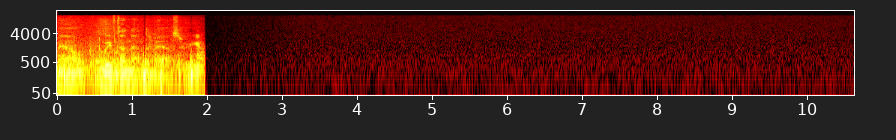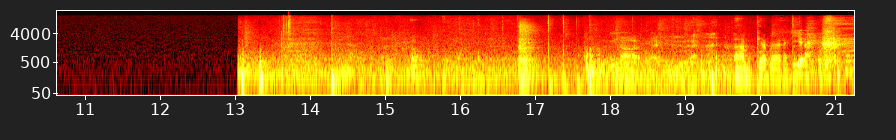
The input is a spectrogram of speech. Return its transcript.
Now, we've done that in the past. Were you- Um, Get ready. Yeah.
